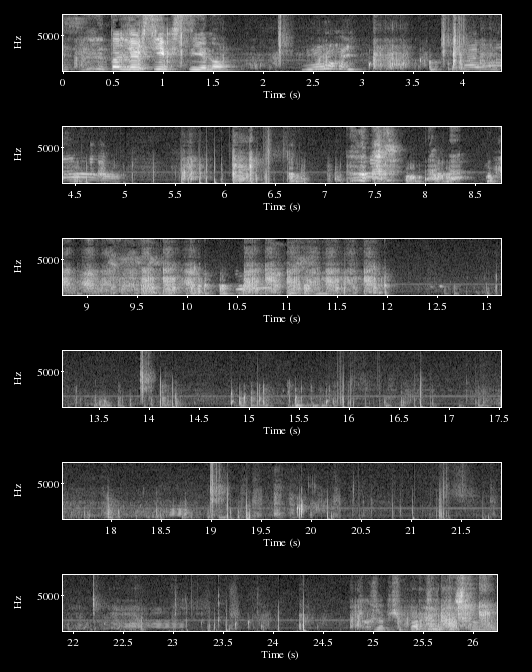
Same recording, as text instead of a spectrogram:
ти? Та для всіх сіно. Мой! Вже б ще пару постановив.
